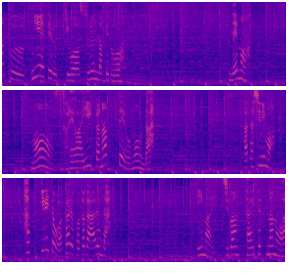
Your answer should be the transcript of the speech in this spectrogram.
なく見えてる気はするんだけど。でももうそれはいいかなって思うんだ。私にもはっきりとわかることがあるんだ。今一番大切なのは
